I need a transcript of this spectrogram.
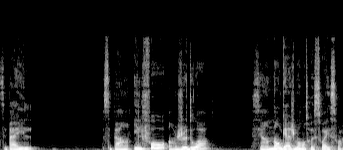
C'est pas il c'est pas un il faut, un je dois. C'est un engagement entre soi et soi.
